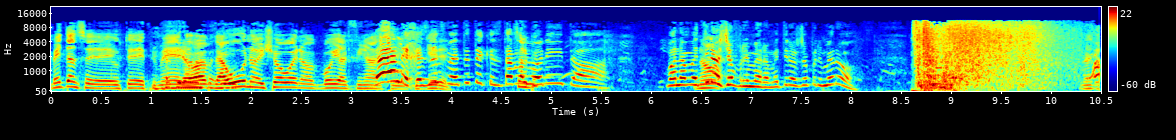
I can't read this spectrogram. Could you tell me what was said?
Métanse ustedes primero. Va, pedito. uno y yo, bueno, voy al final. Dale, si- si Jesús, quieren. métete que está muy Salpi- bonita. Bueno, me No. tiro yo primero, me tiro yo primero. No, este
